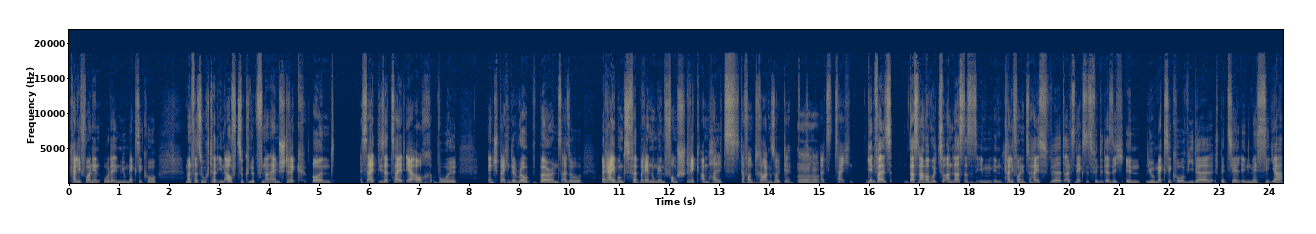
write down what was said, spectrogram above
Kalifornien oder in New Mexico man versucht hat, ihn aufzuknüpfen an einem Strick und seit dieser Zeit er auch wohl entsprechende Rope Burns, also Reibungsverbrennungen vom Strick am Hals davontragen sollte, also Mhm. als Zeichen. Jedenfalls, das nahm er wohl zu Anlass, dass es ihm in Kalifornien zu heiß wird. Als nächstes findet er sich in New Mexico wieder, speziell in Mesilla,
